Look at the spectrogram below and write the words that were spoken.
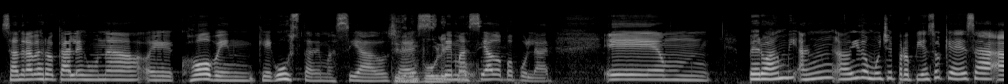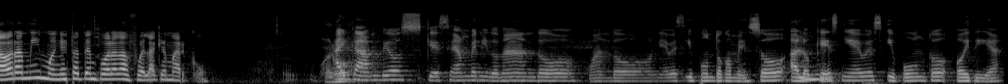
Sandra Berrocal es una eh, joven que gusta demasiado, o sea, es público. demasiado popular. Eh, mm, pero han, han ha habido muchas, pero pienso que esa ahora mismo en esta temporada fue la que marcó. Bueno, Hay cambios que se han venido dando cuando Nieves y Punto comenzó a lo que es Nieves y Punto hoy día.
